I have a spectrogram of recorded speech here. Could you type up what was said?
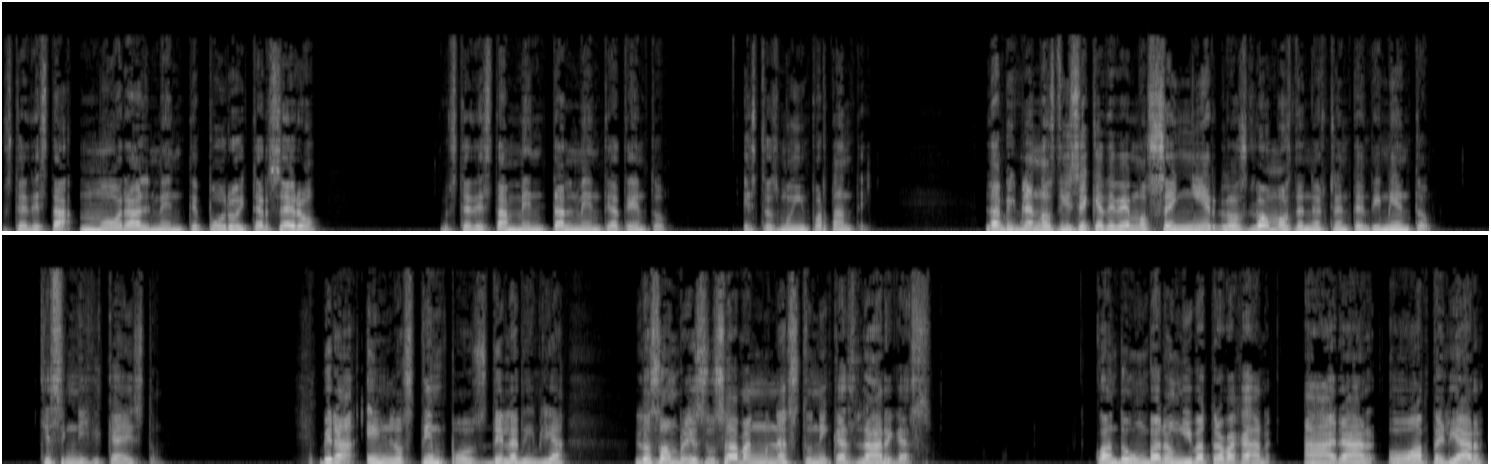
usted está moralmente puro. Y tercero, usted está mentalmente atento. Esto es muy importante. La Biblia nos dice que debemos ceñir los lomos de nuestro entendimiento. ¿Qué significa esto? Verá, en los tiempos de la Biblia, los hombres usaban unas túnicas largas. Cuando un varón iba a trabajar, a arar o a pelear,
